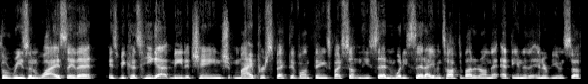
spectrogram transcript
the reason why I say that is because he got me to change my perspective on things by something he said. And what he said, I even talked about it on the at the end of the interview and stuff.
